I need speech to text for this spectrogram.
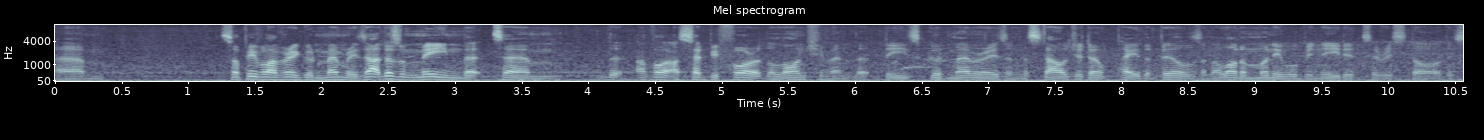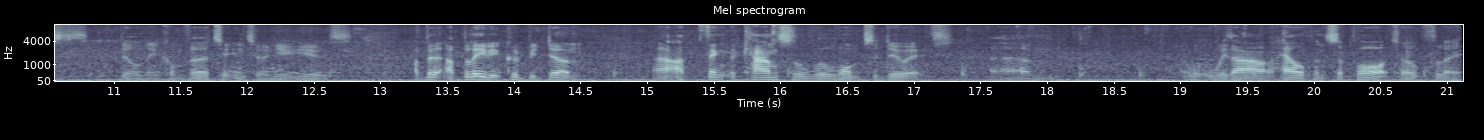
Um, so people have very good memories. That doesn't mean that, um, that I've I said before at the launch event that these good memories and nostalgia don't pay the bills, and a lot of money will be needed to restore this building, convert it into a new use. I, be, I believe it could be done. Uh, I think the council will want to do it um, with our help and support, hopefully.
